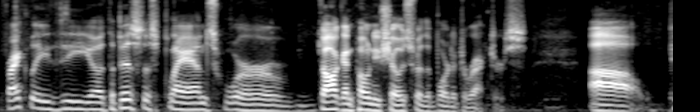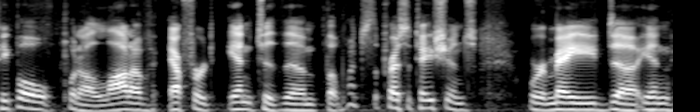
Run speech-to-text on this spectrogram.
frankly, the uh, the business plans were dog and pony shows for the board of directors. Uh, people put a lot of effort into them, but once the presentations were made uh, in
